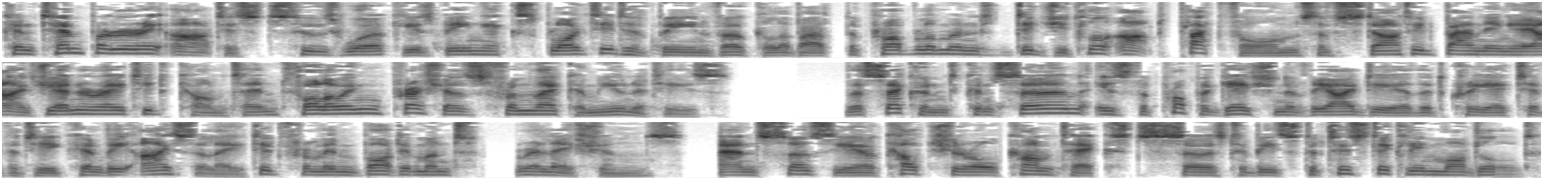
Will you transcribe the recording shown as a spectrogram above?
Contemporary artists whose work is being exploited have been vocal about the problem and digital art platforms have started banning AI-generated content following pressures from their communities. The second concern is the propagation of the idea that creativity can be isolated from embodiment, relations, and socio-cultural contexts so as to be statistically modeled.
